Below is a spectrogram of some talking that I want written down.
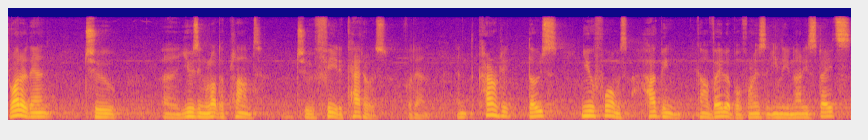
rather than to uh, using a lot of plant to feed cattle for them. And currently, those new forms have been available, for instance, in the United States.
